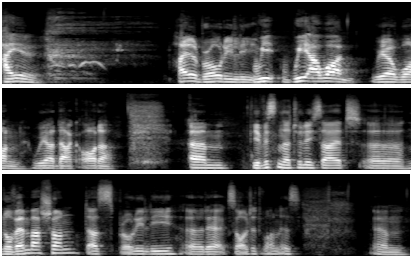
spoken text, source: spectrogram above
Heil. Heil Brody Lee. We, we are one. We are one. We are Dark Order. Ähm, wir wissen natürlich seit äh, November schon, dass Brody Lee äh, der Exalted One ist. Ähm,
